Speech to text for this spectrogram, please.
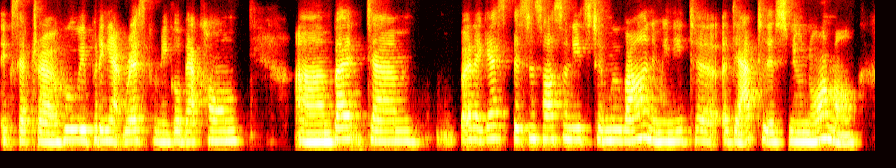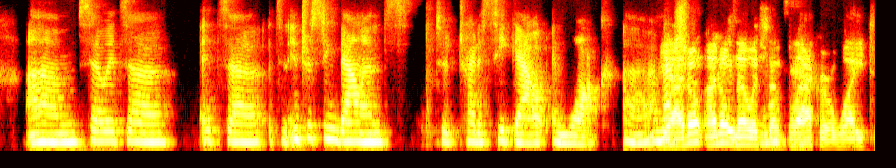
etc. Who are we putting at risk when we go back home? Um, but um, but I guess business also needs to move on, and we need to adapt to this new normal. Um, so it's a it's a it's an interesting balance to try to seek out and walk. Uh, yeah, I don't I don't know. It's answer. a black or white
